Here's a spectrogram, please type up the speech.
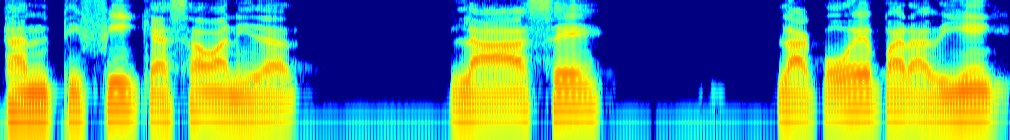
santifica esa vanidad, la hace, la coge para bien,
